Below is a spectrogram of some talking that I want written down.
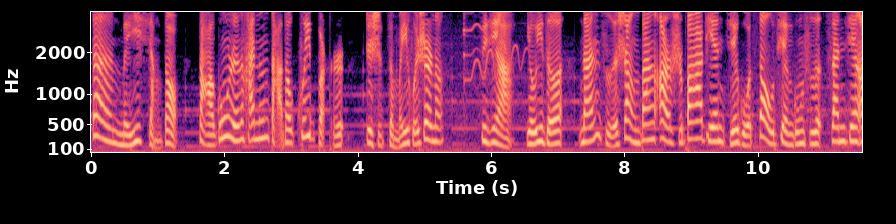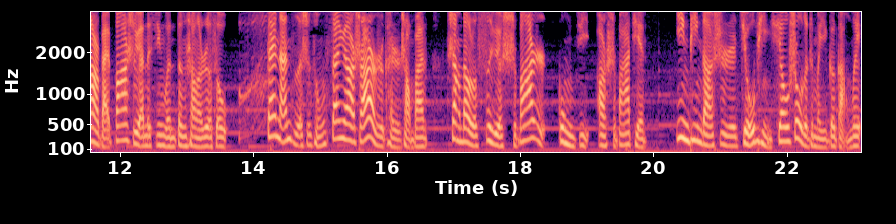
但没想到打工人还能打到亏本儿，这是怎么一回事呢？最近啊，有一则男子上班二十八天，结果倒欠公司三千二百八十元的新闻登上了热搜。该男子是从三月二十二日开始上班，上到了四月十八日，共计二十八天。应聘的是酒品销售的这么一个岗位，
